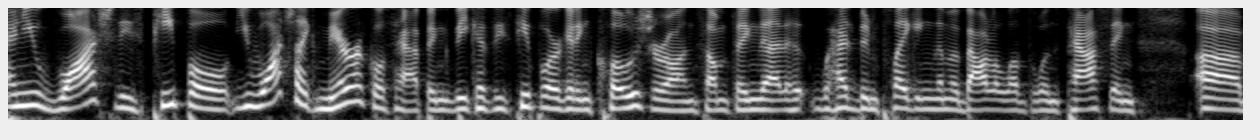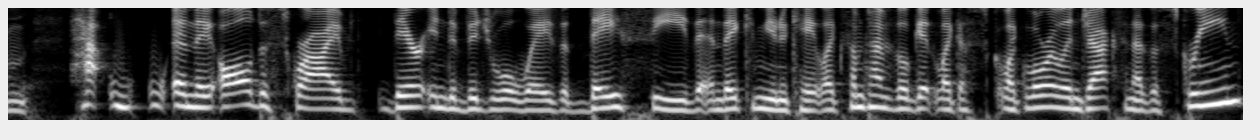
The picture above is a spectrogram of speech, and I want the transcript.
and you watch these people. You watch like miracles happen because these people are getting closure on something that had been plaguing them about a loved one's passing. Um, ha- and they all described their individual ways that they see and they communicate. Like sometimes they'll get like a like Laura Lynne Jackson has a screen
